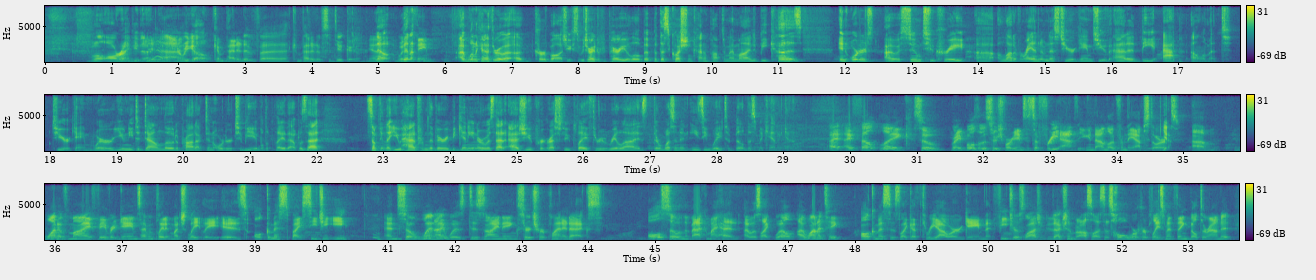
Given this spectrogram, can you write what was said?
Well, alrighty then. Yeah. Here we go. Competitive, uh, competitive Sudoku. Yeah, Now, with Ben, the theme. I want to kind of throw a, a curveball at you because we tried to prepare you a little bit, but this question kind of popped in my mind because, in order, to, I would assume, to create uh, a lot of randomness to your games, you've added the app element to your game where you need to download a product in order to be able to play that. Was that something that you had from the very beginning, or was that as you progressed through playthrough, realized there wasn't an easy way to build this mechanic in? I, I felt like so right. Both of the Search for games. It's a free app that you can download from the App Store. Yes. Um, one of my favorite games. I haven't played it much lately. Is Alchemist by CGE. And so when I was designing Search for Planet X, also in the back of my head, I was like, well, I want to take Alchemist is like a three-hour game that features logic deduction, but also has this whole worker placement thing built around it.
